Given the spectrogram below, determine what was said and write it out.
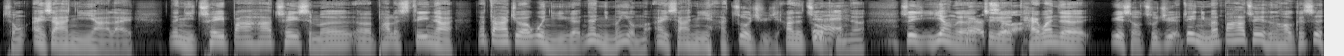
从爱沙尼亚来，那你吹巴哈，吹什么呃 Palestina，那大家就要问你一个，那你们有没有爱沙尼亚作曲家的作品呢？所以一样的这个台湾的乐手出去，对你们巴哈吹很好，可是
